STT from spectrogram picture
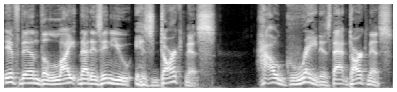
If then the light that is in you is darkness, how great is that darkness?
